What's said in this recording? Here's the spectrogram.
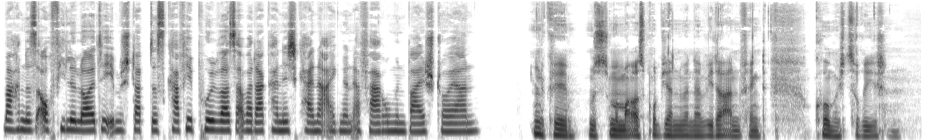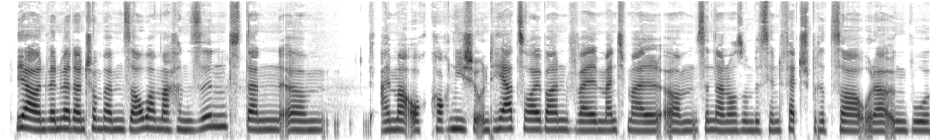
machen das auch viele Leute eben statt des Kaffeepulvers, aber da kann ich keine eigenen Erfahrungen beisteuern. Okay, müsste man mal ausprobieren, wenn er wieder anfängt, komisch zu riechen. Ja, und wenn wir dann schon beim Saubermachen sind, dann ähm, einmal auch Kochnische und Herd säubern, weil manchmal ähm, sind da noch so ein bisschen Fettspritzer oder irgendwo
